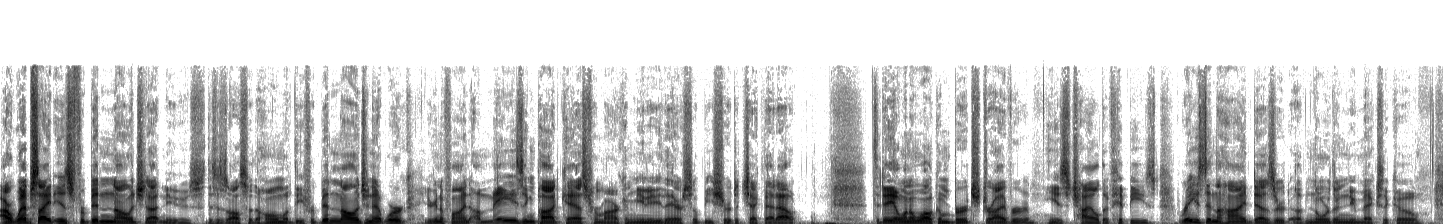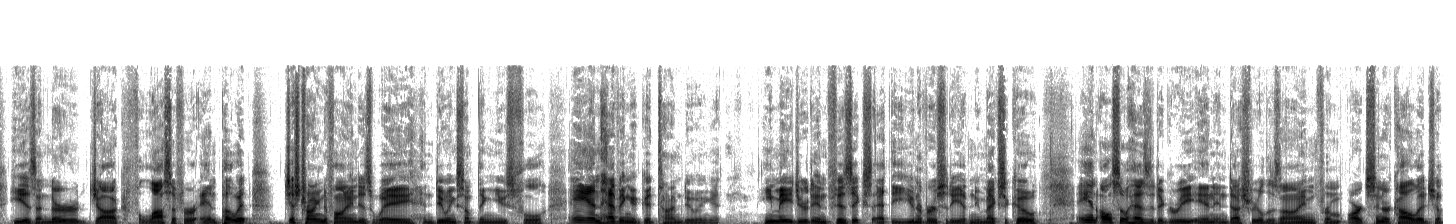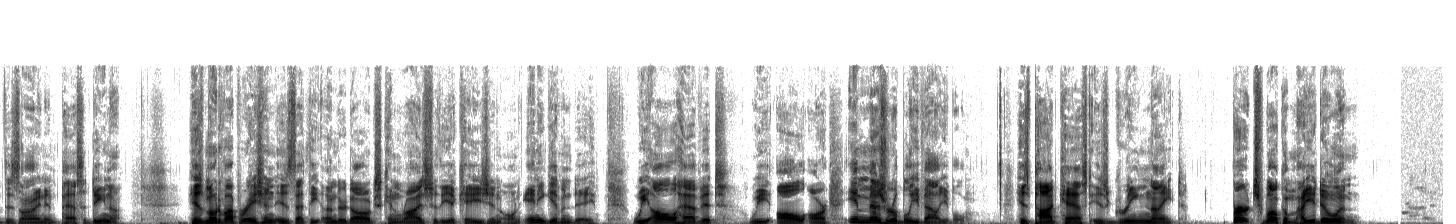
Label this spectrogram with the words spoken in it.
Our website is forbiddenknowledge.news. This is also the home of the Forbidden Knowledge Network. You're going to find amazing podcasts from our community there, so be sure to check that out. Today, I want to welcome Burch Driver. He is child of hippies, raised in the high desert of northern New Mexico. He is a nerd, jock, philosopher, and poet, just trying to find his way and doing something useful and having a good time doing it. He majored in physics at the University of New Mexico and also has a degree in industrial design from Art Center College of Design in Pasadena. His mode of operation is that the underdogs can rise to the occasion on any given day. We all have it. We all are immeasurably valuable. His podcast is Green Knight. Burch, welcome. How you doing?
